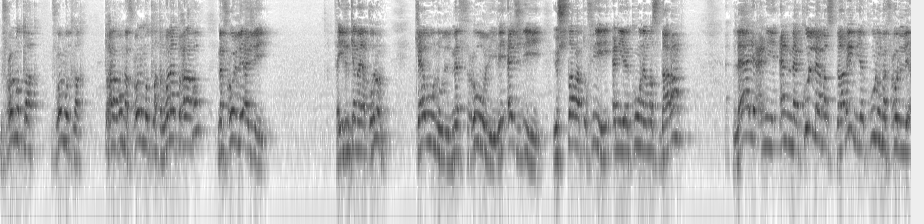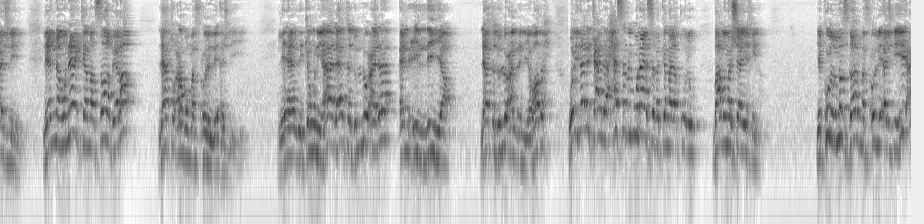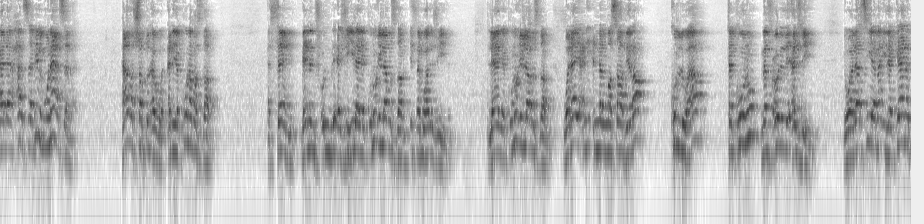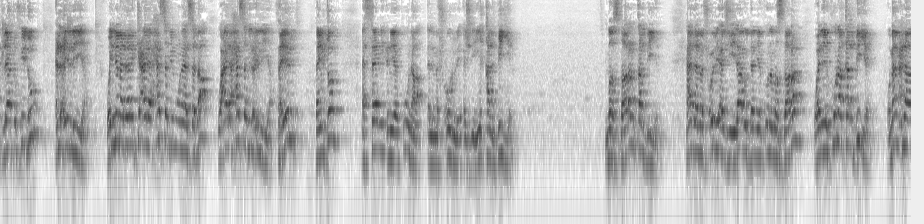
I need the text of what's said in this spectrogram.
مفعول مطلق. مفعول مطلق. تعرب مفعول مطلقا ولا تعرب مفعول لأجله. فإذا كما يقولون كون المفعول لأجله يشترط فيه أن يكون مصدرا لا يعني أن كل مصدر يكون مفعول لأجله لأن هناك مصادر لا تعرب مفعولا لأجله. لكونها لا تدل على العلية لا تدل على العلية واضح؟ ولذلك على حسب المناسبة كما يقول بعض مشايخنا. يكون المصدر مفعول لأجله على حسب المناسبة. هذا الشرط الأول أن يكون مصدر. الثاني بأن المفعول لأجله لا يكون إلا مصدر. افهموا هذا جيدا لا يكون إلا مصدر. ولا يعني أن المصادر كلها تكون مفعول لأجله. ولا سيما إذا كانت لا تفيد العلية. وإنما ذلك على حسب المناسبة وعلى حسب العلية. فهمت؟ فهمتم؟ الثاني أن يكون المفعول لأجله قلبيا. مصدرا قلبيا. هذا مفعول لأجله لا بد أن يكون مصدرا وأن يكون قلبيا. وما معنى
